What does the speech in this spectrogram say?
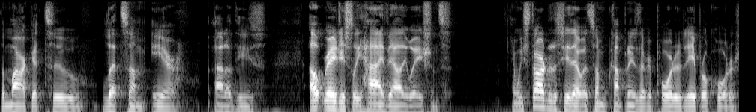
the market to let some air out of these outrageously high valuations. And we started to see that with some companies that reported April quarters,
